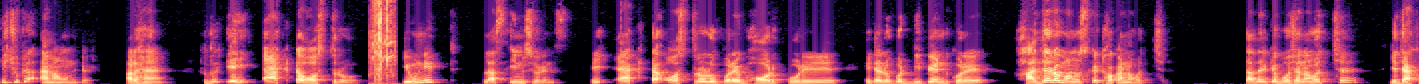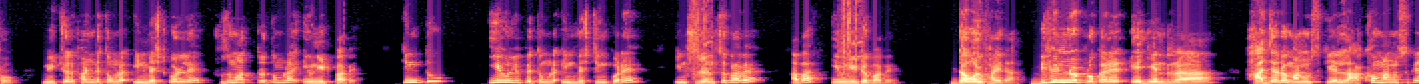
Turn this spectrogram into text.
কিছুটা অ্যামাউন্টের আর হ্যাঁ শুধু এই একটা অস্ত্র ইউনিট প্লাস ইন্স্যুরেন্স এই একটা অস্ত্রর উপরে ভর করে, এটার উপর ডিপেন্ড করে হাজারো মানুষকে ঠকানো হচ্ছে। তাদেরকে বোঝানো হচ্ছে যে দেখো মিউচুয়াল ফান্ডে তোমরা ইনভেস্ট করলে শুধুমাত্র তোমরা ইউনিট পাবে, কিন্তু ইউলিপে তোমরা ইনভেস্টিং করে ইন্স্যুরেন্সও পাবে, আবার ইউনিটও পাবে। ডবল ফায়দা, বিভিন্ন প্রকারের এজেন্টরা হাজারো মানুষকে, লাখো মানুষকে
